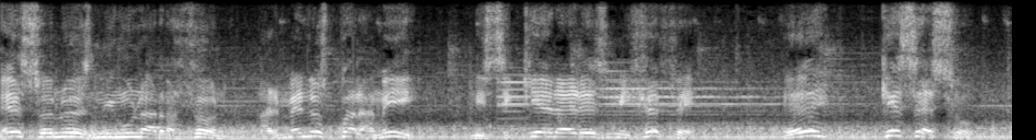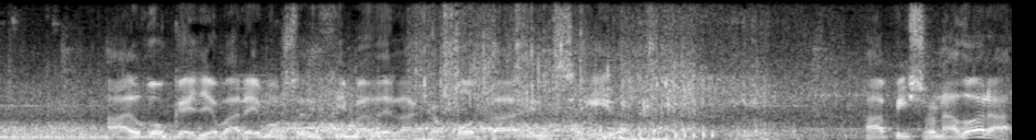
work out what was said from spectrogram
eso no es ninguna razón, al menos para mí. Ni siquiera eres mi jefe. ¿Eh? ¿Qué es eso? Algo que llevaremos encima de la capota enseguida. ¡Apisonadora!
